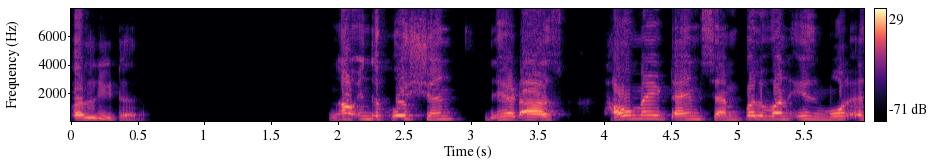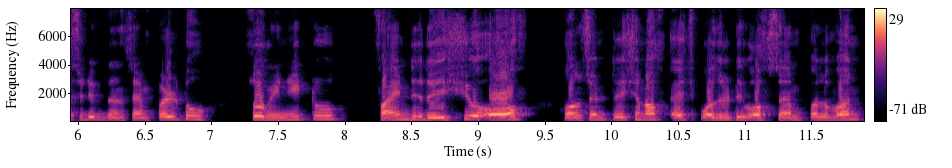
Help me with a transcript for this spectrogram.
per liter. Now in the question, they had asked how many times sample 1 is more acidic than sample 2. So we need to find the ratio of concentration of H positive of sample 1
